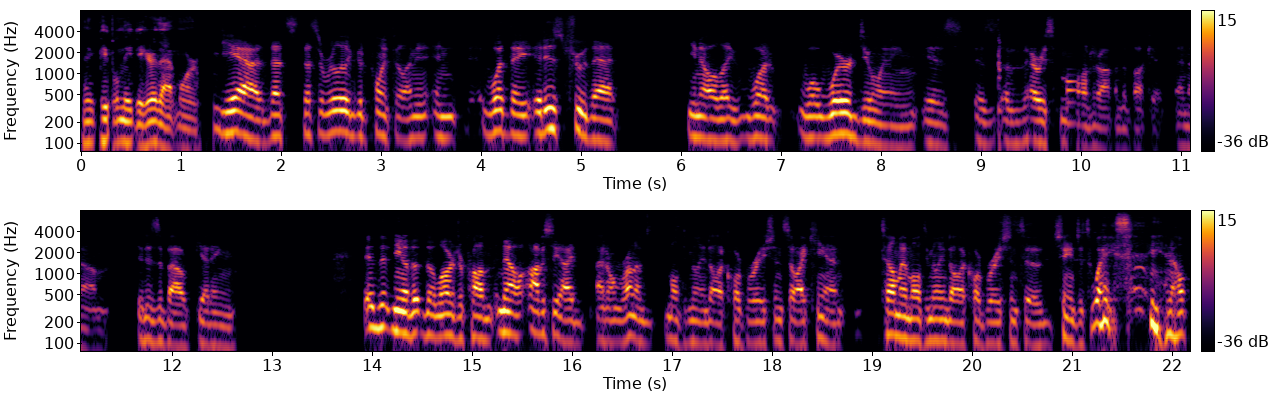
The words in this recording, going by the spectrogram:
I think people need to hear that more. Yeah, that's that's a really good point, Phil. I mean, and what they it is true that you know like what what we're doing is is a very small drop in the bucket, and um, it is about getting you know the, the larger problem now obviously I, I don't run a multi-million dollar corporation so i can't tell my multi-million dollar corporation to change its ways you know?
